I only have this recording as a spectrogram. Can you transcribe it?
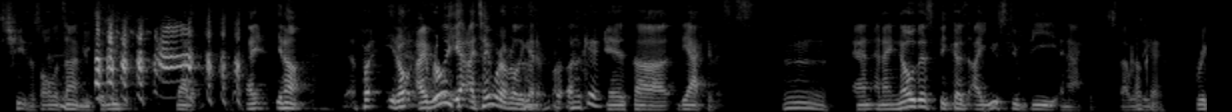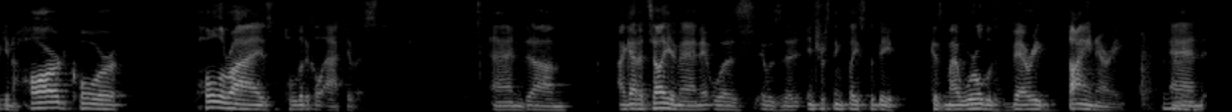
Jesus, all the time. You kidding me? Got. I, you know, but you know, I really get. I tell you where I really get it from okay. is uh, the activists, Mm, and and I know this because I used to be an activist. I was okay. a freaking hardcore, polarized political activist, and um, I got to tell you, man, it was it was an interesting place to be because my world was very binary, Mhm. and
